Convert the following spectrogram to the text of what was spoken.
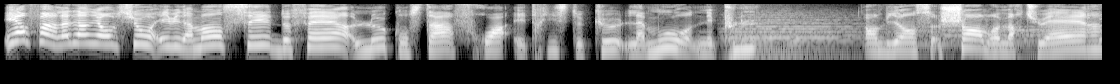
Et enfin, la dernière option évidemment, c'est de faire le constat froid et triste que l'amour n'est plus. Ambiance chambre mortuaire.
